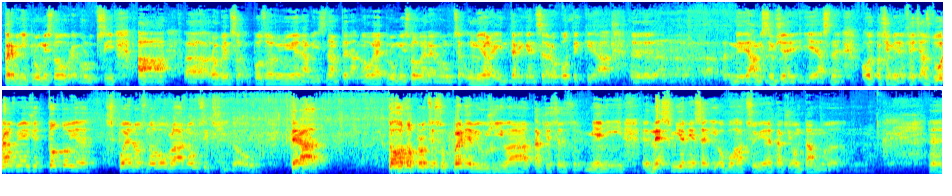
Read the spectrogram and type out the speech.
první průmyslovou revolucí a Robinson upozorňuje na význam teda nové průmyslové revoluce, umělé inteligence, robotiky a já myslím, že je jasné, o, o čem je řeč. A zdůrazňuje, že toto je spojeno s novou vládnoucí třídou, která tohoto procesu plně využívá, takže se změní, nesmírně se i obohacuje, takže on tam eh,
